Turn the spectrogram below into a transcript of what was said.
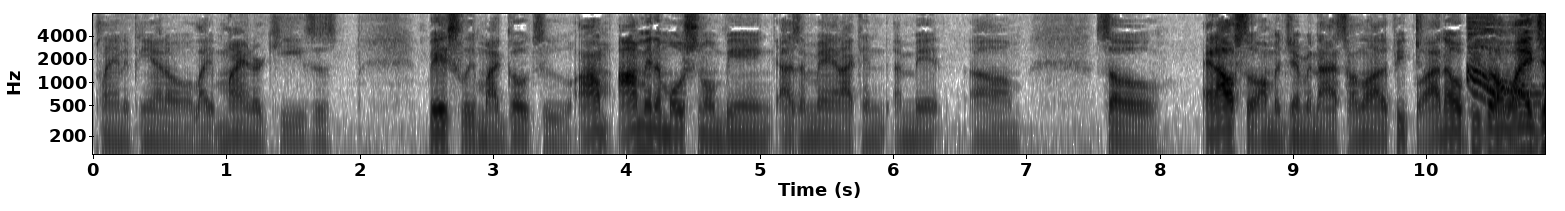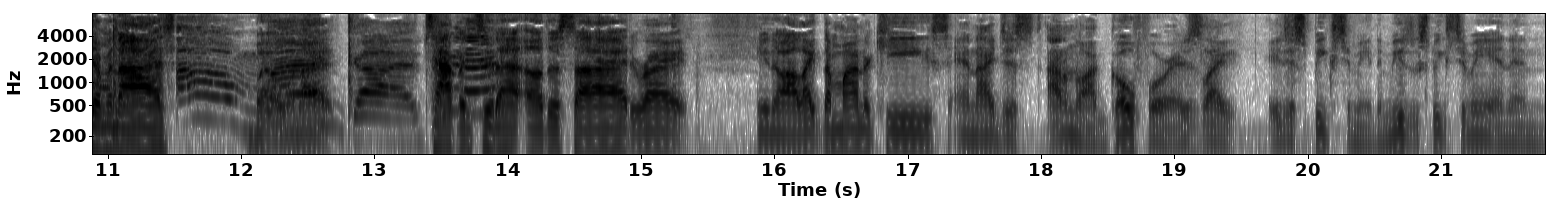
playing the piano, like minor keys is basically my go-to. I'm I'm an emotional being as a man. I can admit. Um, so and also I'm a Gemini, so a lot of people I know people oh, don't like Gemini's, oh but when I God. tap into that other side, right? You know, I like the minor keys, and I just I don't know, I go for it. It's like it just speaks to me. The music speaks to me, and then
